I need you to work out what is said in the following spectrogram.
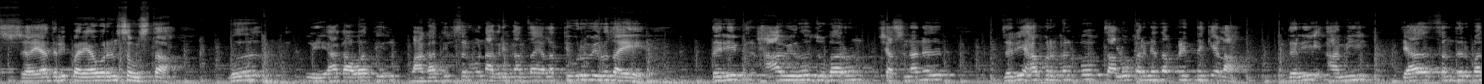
सह्याद्री पर्यावरण संस्था व या गावातील भागातील सर्व नागरिकांचा याला तीव्र विरोध आहे तरी हा विरोध जुगारून शासनानं जरी हा प्रकल्प चालू करण्याचा प्रयत्न केला तरी आम्ही त्या संदर्भात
